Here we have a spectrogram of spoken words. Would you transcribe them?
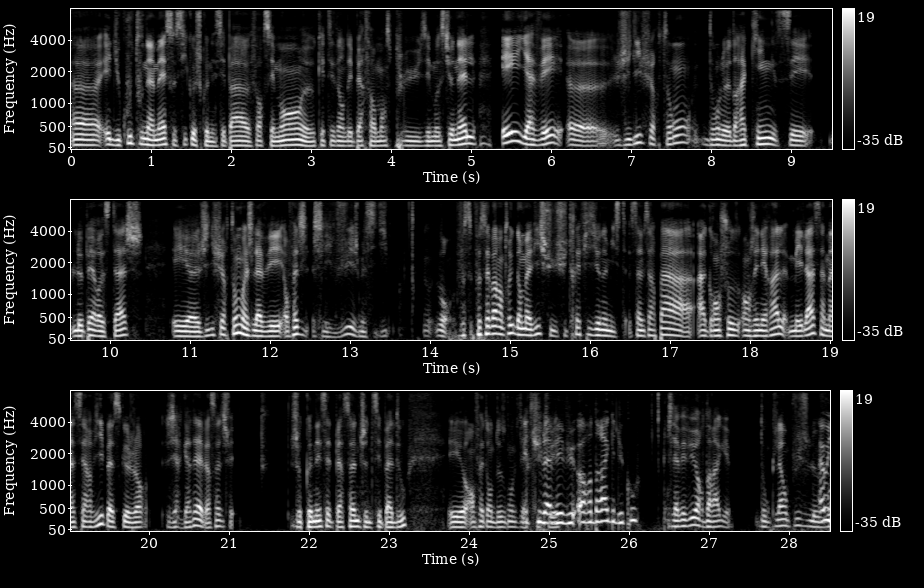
Euh, et du coup, Tunames aussi que je connaissais pas forcément, euh, qui était dans des performances plus émotionnelles. Et il y avait euh, Julie Furton, dont le drag king c'est le père Eustache. Et Julie Furton, moi je l'avais, en fait, je, je l'ai vue et je me suis dit. Bon, faut, faut savoir un truc dans ma vie, je suis, je suis très physionomiste. Ça me sert pas à, à grand chose en général, mais là, ça m'a servi parce que genre, j'ai regardé la personne, je fais, je connais cette personne, je ne sais pas d'où, et en fait en deux secondes, je l'ai Et tu l'avais vu hors drag du coup? Je l'avais vu hors drague. Donc là, en plus, je le Ah vois. oui,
